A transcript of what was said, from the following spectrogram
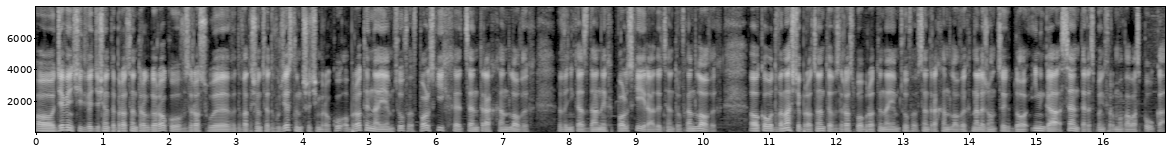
O 9,2% rok do roku wzrosły w 2023 roku obroty najemców w polskich centrach handlowych, wynika z danych Polskiej Rady Centrów Handlowych. O około 12% wzrosły obroty najemców w centrach handlowych należących do Inga Centers, poinformowała spółka.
